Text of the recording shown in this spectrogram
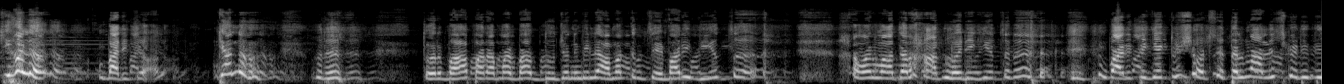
কি হলো? বাড়ি চল। কেন? তোর বাপ আর আমার বাপ দুজন মিলে আমাকে যে বাড়ি দিয়েছে, আমার মাথার হাত নড়ে গিয়েছে রে। বাড়িতে গিয়ে একটু সর্ষে তেল মালিশ করে রে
